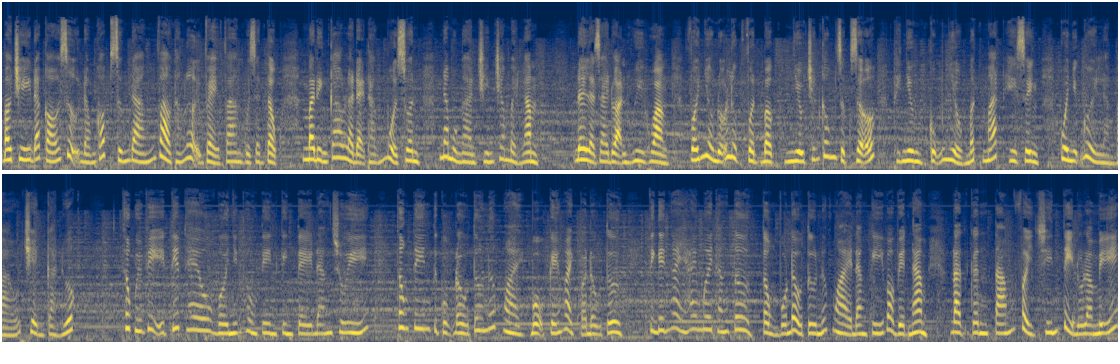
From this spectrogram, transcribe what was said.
báo chí đã có sự đóng góp xứng đáng vào thắng lợi vẻ vang của dân tộc, mà đỉnh cao là đại thắng mùa xuân năm 1975. Đây là giai đoạn huy hoàng với nhiều nỗ lực vượt bậc, nhiều chiến công rực rỡ, thế nhưng cũng nhiều mất mát hy sinh của những người làm báo trên cả nước. Thưa quý vị, tiếp theo với những thông tin kinh tế đáng chú ý. Thông tin từ Cục Đầu tư nước ngoài, Bộ Kế hoạch và Đầu tư. Tính đến ngày 20 tháng 4, tổng vốn đầu tư nước ngoài đăng ký vào Việt Nam đạt gần 8,9 tỷ đô la Mỹ,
